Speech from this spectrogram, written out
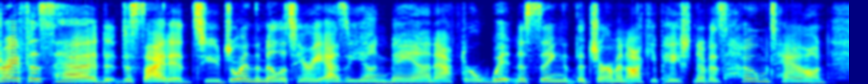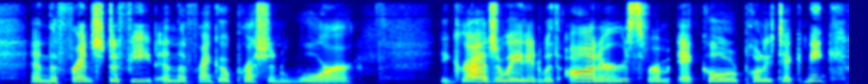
Dreyfus had decided to join the military as a young man after witnessing the German occupation of his hometown and the French defeat in the Franco Prussian War. He graduated with honors from Ecole Polytechnique,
